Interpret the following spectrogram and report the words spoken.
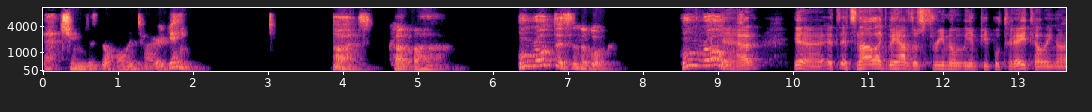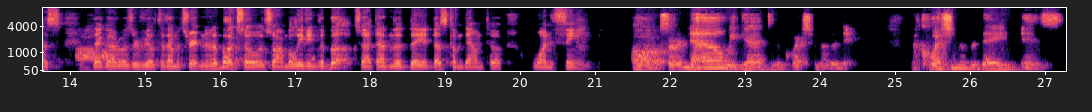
that changes the whole entire game. But come on. Who wrote this in the book? Who wrote? Yeah, how, yeah, it's it's not like we have those three million people today telling us uh, that God was revealed to them. It's written in the book. So so I'm believing the book. So at the end of the day, it does come down to one thing. Oh, so now we get to the question of the day. The question of the day is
